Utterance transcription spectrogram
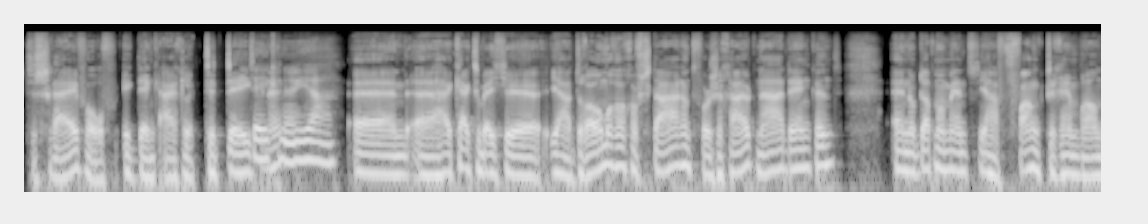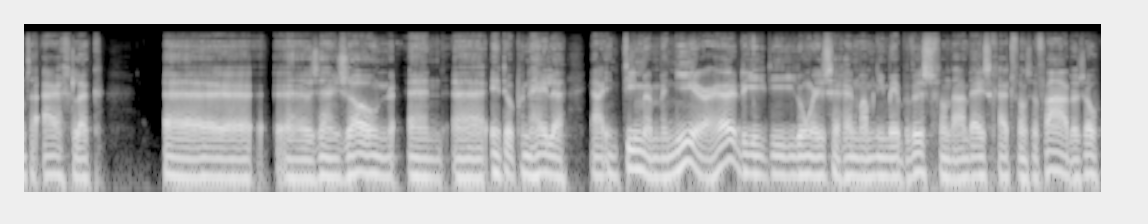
te schrijven of ik denk eigenlijk te tekenen. tekenen ja. En uh, hij kijkt een beetje ja, dromerig of starend voor zich uit, nadenkend. En op dat moment ja, vangt Rembrandt eigenlijk uh, uh, zijn zoon en op een hele ja, intieme manier. Hè? Die, die jongen is zich helemaal niet meer bewust van de aanwezigheid van zijn vader. Zo,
